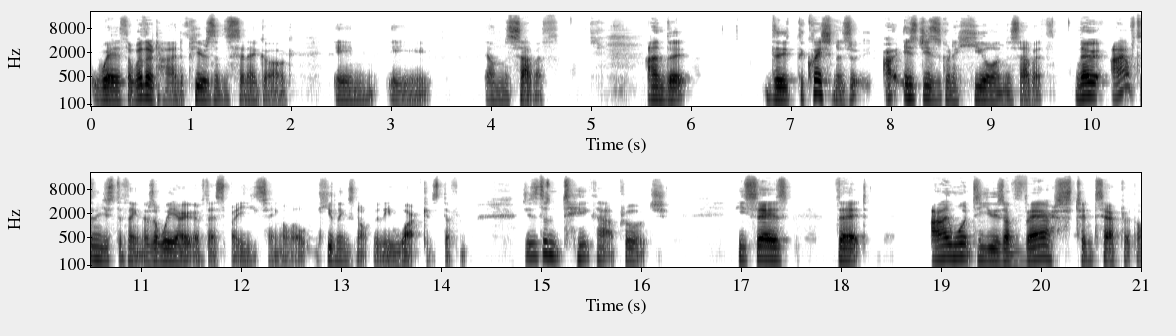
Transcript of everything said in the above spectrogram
with a withered hand appears in the synagogue in a, on the Sabbath. And the, the, the question is, is Jesus going to heal on the Sabbath? Now, I often used to think there's a way out of this by saying, oh, well, healing's not really work, it's different. Jesus doesn't take that approach. He says that I want to use a verse to interpret the,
